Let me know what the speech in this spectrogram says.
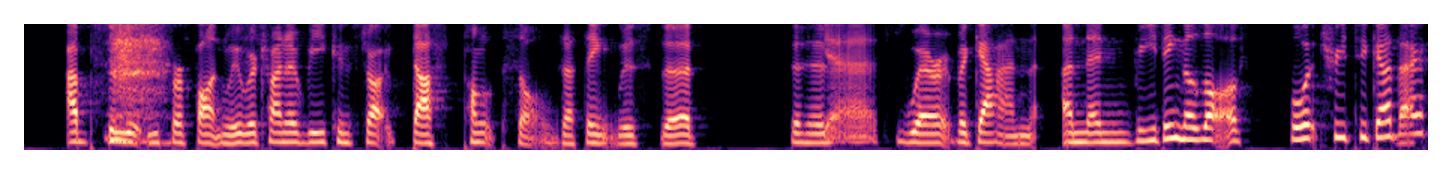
absolutely for fun. We were trying to reconstruct Daft Punk songs, I think was the the yes. where it began. And then reading a lot of poetry together.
